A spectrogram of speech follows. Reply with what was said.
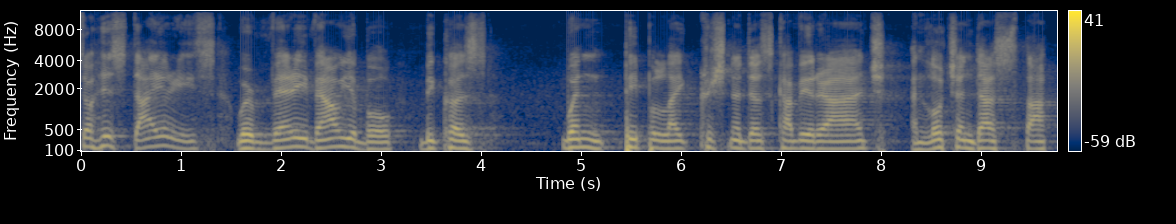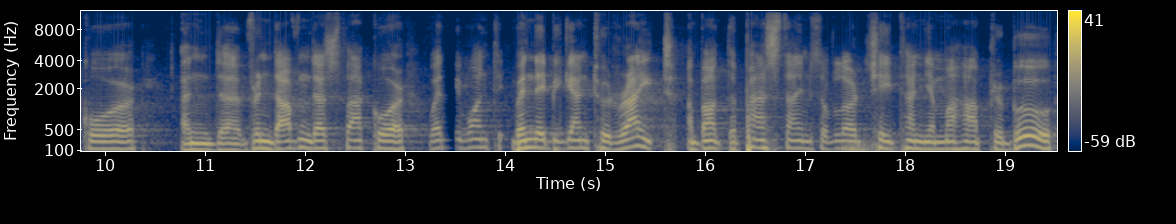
So his diaries were very valuable because when people like Krishna Das Kaviraj and Lochan Das Thakur and uh, Vrindavan Das Thakur, when they, want, when they began to write about the pastimes of Lord Chaitanya Mahaprabhu,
